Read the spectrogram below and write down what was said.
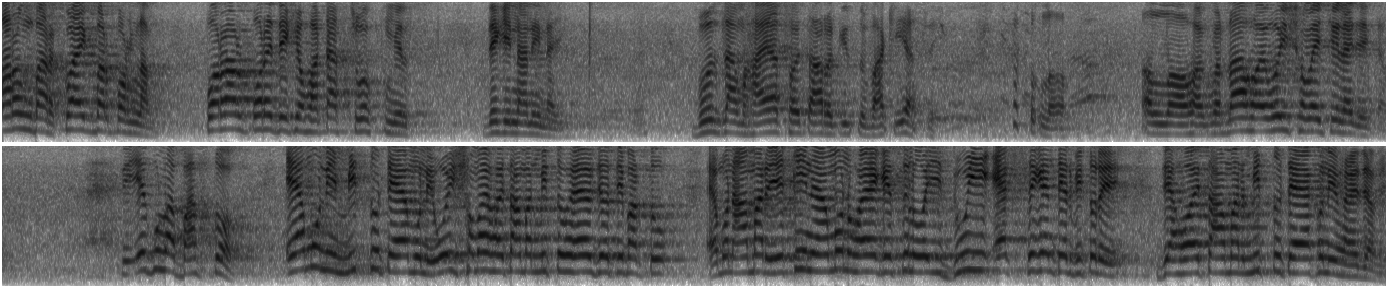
বারংবার, কয়েকবার পড়লাম। পড়ার পরে দেখি হঠাৎ চোখ মিলছে। দেখি নানি নাই। বুঝলাম হায়াত হয়তো আরও কিছু বাকি আছে। আল্লাহ আল্লাহ না হয় ওই সময় চলে যেতাম তো এগুলা বাস্তব। এমনই, মৃত্যুটা এমনই। ওই সময় হয়তো আমার মৃত্যু হয়ে যেতে পারতো। এমন আমার একিন এমন হয়ে গেছিল ওই দুই এক সেকেন্ডের ভিতরে যে হয়তো আমার মৃত্যুটা এখনই হয়ে যাবে।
